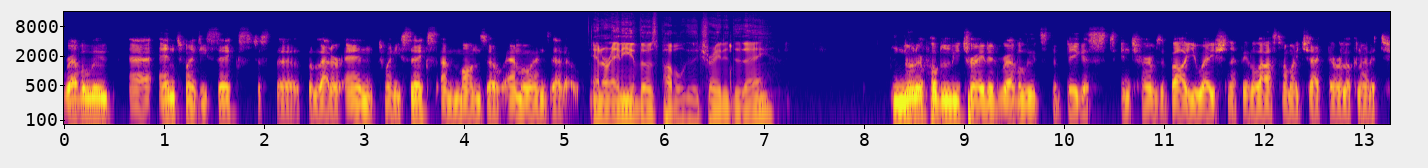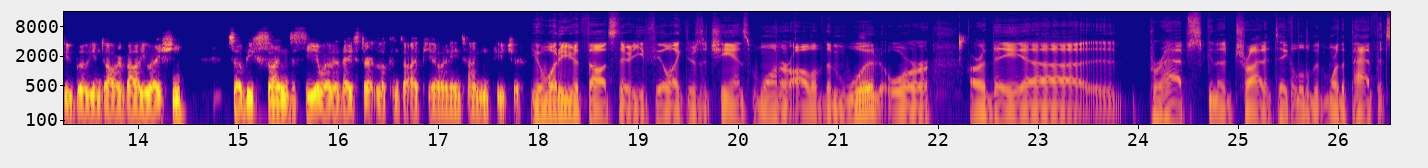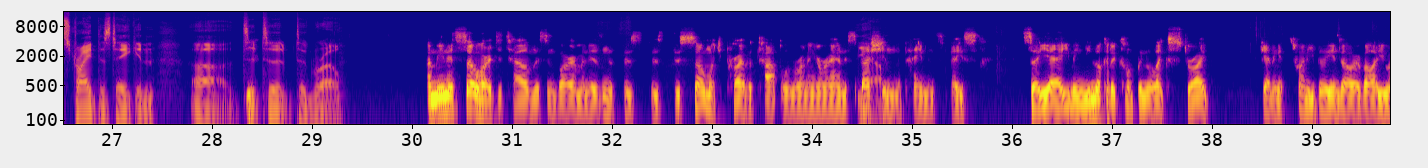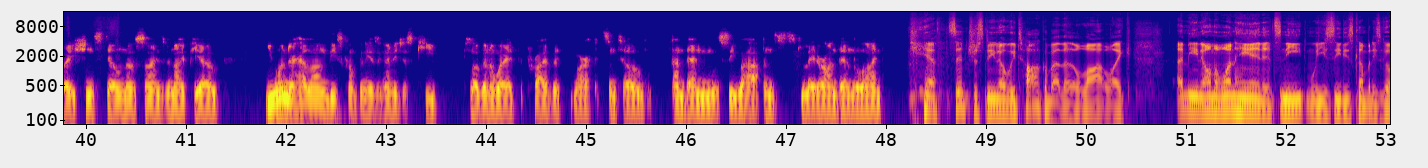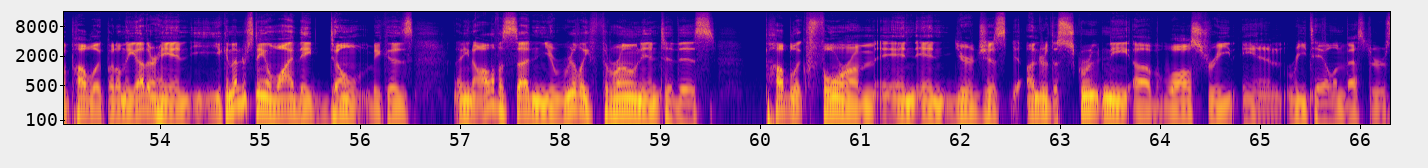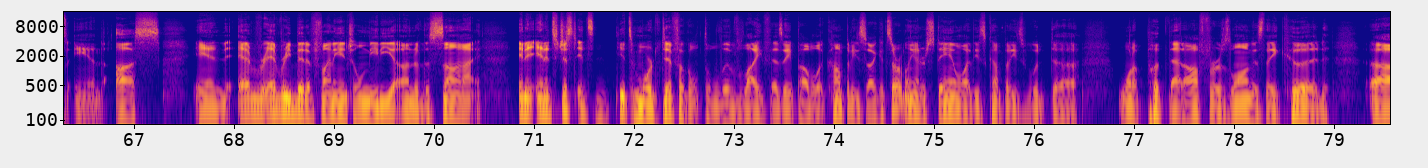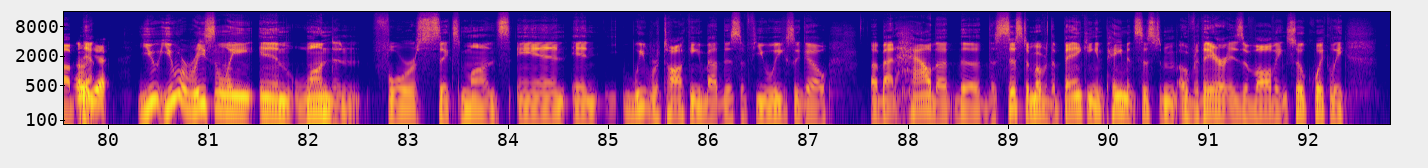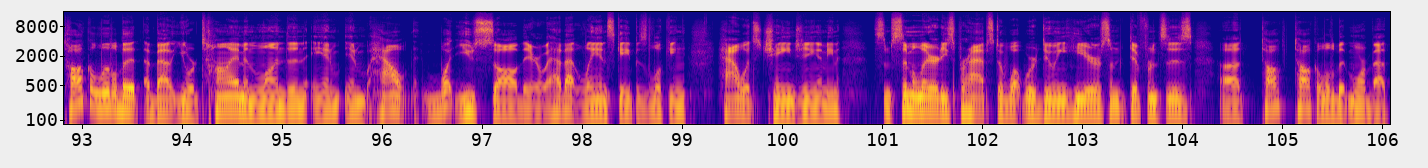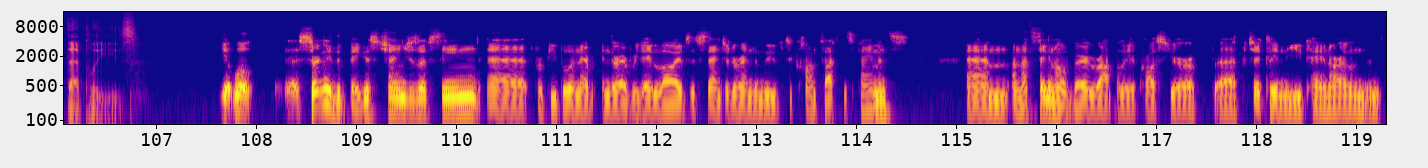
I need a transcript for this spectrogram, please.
Revolut, uh, N26, just the, the letter N26, and Monzo, M O N Z O. And are any of those publicly traded today? None are publicly traded. Revolut's the biggest in terms of valuation. I think the last time I checked, they were looking at a $2 billion valuation. So it'll be exciting to see whether they start looking to IPO anytime in the future. Yeah, what are your thoughts there? You feel like there's a chance one or all of them would, or are they uh, perhaps going to try to take a little bit more the path that Stripe has taken uh, to, to, to grow? I mean, it's so hard to tell in this environment, isn't it? There's there's, there's so much private capital running around, especially yeah. in the payment space. So yeah, I mean, you look at a company like Stripe getting a twenty billion dollar valuation, still no signs of an IPO. You wonder how long these companies are going to just keep plugging away at the private markets until, and then we'll see what happens later on down the line. Yeah, that's interesting. You know, we talk about that a lot. Like, I mean, on the one hand, it's neat when you see these companies go public, but on the other hand, you can understand why they don't because, I mean, all of a sudden you're really thrown into this public forum and and you're just under the scrutiny of Wall Street and retail investors and us and every every bit of financial media under the sun. I, and, it, and it's just it's it's more difficult to live life as a public company. So I could certainly understand why these companies would uh, want to put that off for as long as they could. Uh, oh now, yeah. You you were recently in London for six months, and and we were talking about this a few weeks ago about how the, the the system over the banking and payment system over there is evolving so quickly. Talk a little bit about your time in London and and how what you saw there, how that landscape is looking, how it's changing. I mean, some similarities perhaps to what we're doing here, some differences. Uh, talk talk a little bit more about that, please. Yeah, well, uh, certainly the biggest changes I've seen uh, for people in, in their everyday lives is centered around the move to contactless payments. Um, and that's taken hold very rapidly across Europe, uh, particularly in the UK and Ireland. And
